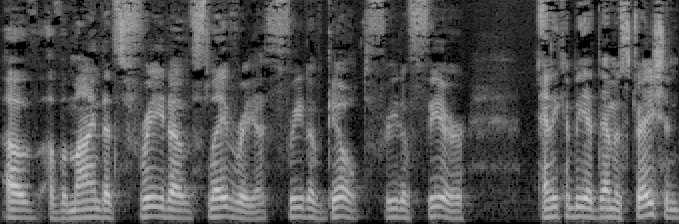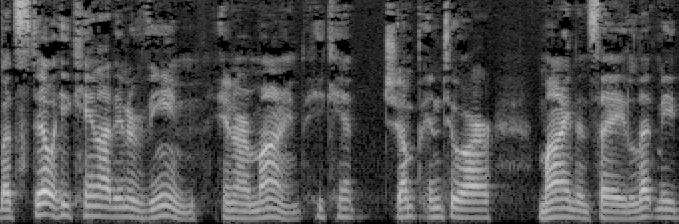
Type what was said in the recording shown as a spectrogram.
of, of a mind that's freed of slavery, uh, freed of guilt, freed of fear. And he can be a demonstration, but still he cannot intervene in our mind. He can't jump into our mind and say, let me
